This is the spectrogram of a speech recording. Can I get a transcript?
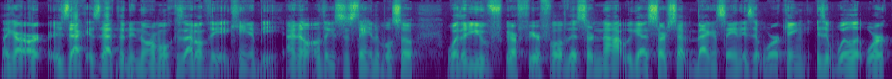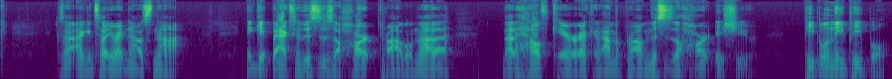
Like, are, are, is that is that the new normal? Because I don't think it can be. I don't, I don't think it's sustainable. So whether you are fearful of this or not, we got to start stepping back and saying, is it working? Is it will it work? Because I, I, can tell you right now, it's not. And get back to this is a heart problem, not a not a healthcare or economic problem. This is a heart issue. People need people.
